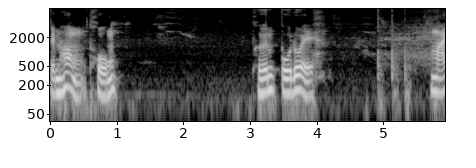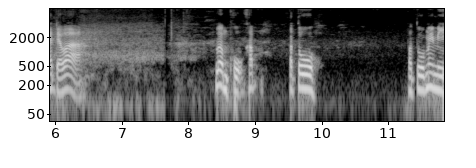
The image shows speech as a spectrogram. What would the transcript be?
เป็นห้องโถง พื้นปูด้วย ไม้แต่ว่า เริ่มผุครับ ประตู ประตูไม่มี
